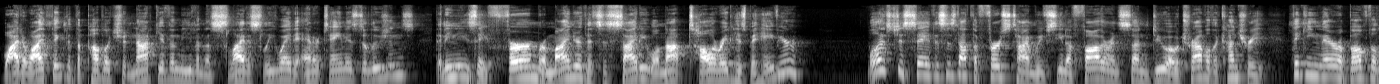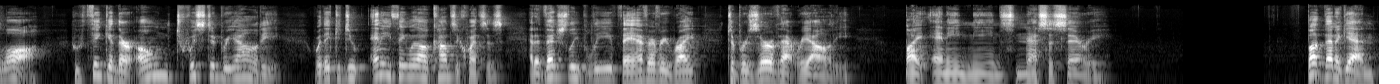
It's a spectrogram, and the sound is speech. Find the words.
Why do I think that the public should not give him even the slightest leeway to entertain his delusions? That he needs a firm reminder that society will not tolerate his behavior? Well, let's just say this is not the first time we've seen a father and son duo travel the country thinking they're above the law, who think in their own twisted reality, where they can do anything without consequences, and eventually believe they have every right to preserve that reality by any means necessary. But then again,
